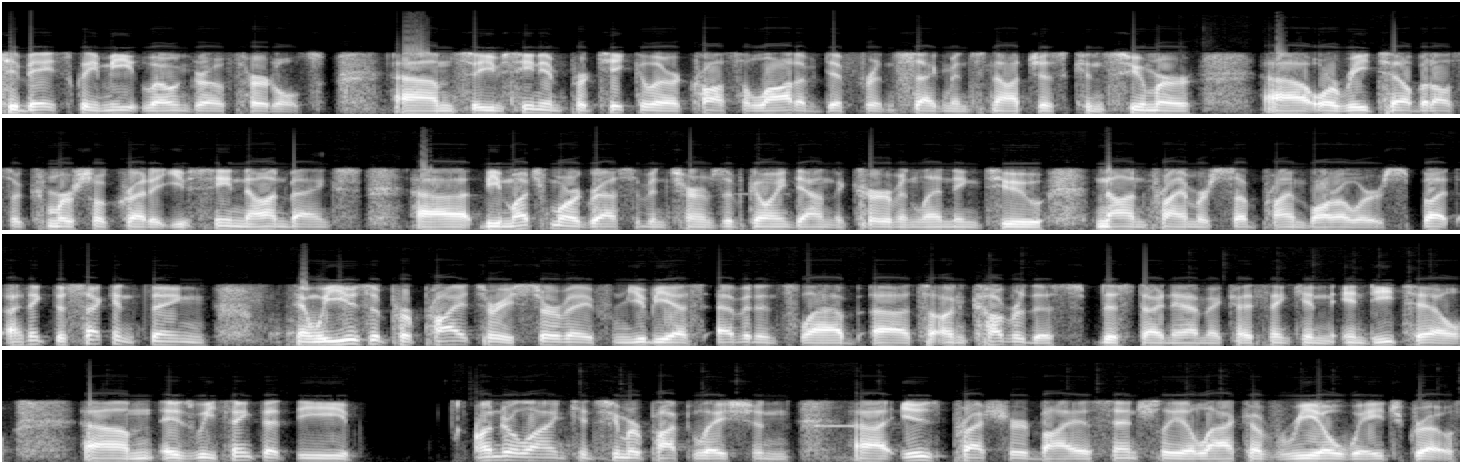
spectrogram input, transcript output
to basically meet loan growth hurdles. Um, so you've seen in particular across a lot of different segments, not just consumer uh, or retail, but also commercial credit. You've seen non-banks uh, be much more aggressive in terms of going down the curve and lending to non-prime or subprime borrowers. But I think the second thing, and we use a proprietary survey from UBS Evidence Lab uh, to uncover this this dynamic. I think in in detail um, is we think that the underlying consumer population uh, is pressured by essentially a lack of real wage growth.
